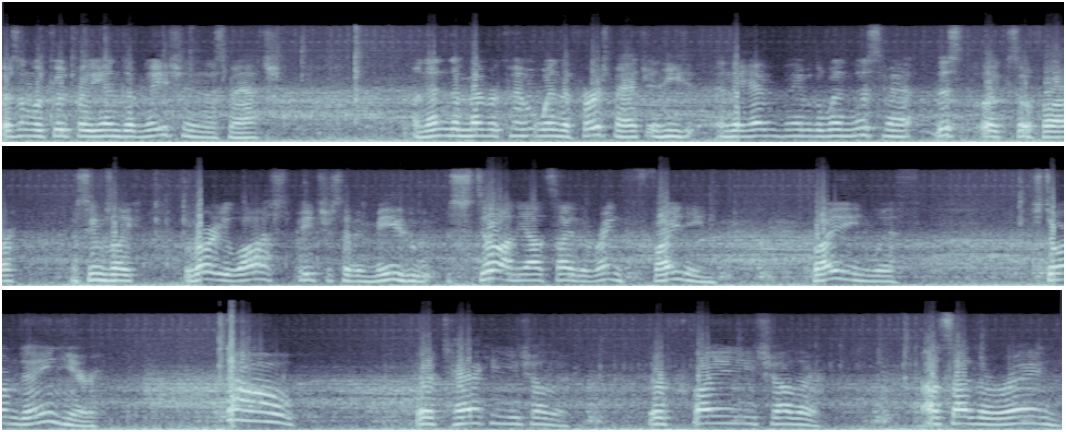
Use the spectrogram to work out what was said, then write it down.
Doesn't look good for the end of Nation in this match. And then the member couldn't win the first match, and he and they haven't been able to win this match. This like so far, it seems like we've already lost Patriots having me, who still on the outside of the ring fighting, fighting with Storm Dain here. No! They're attacking each other. They're fighting each other outside the ring.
